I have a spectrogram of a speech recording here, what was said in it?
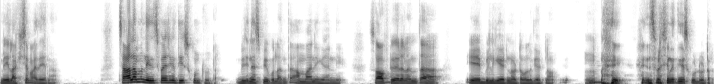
మీ లక్ష్యం అదేనా? చాలామంది ఇన్స్పిరేషన్ తీసుకుంటుంటారు. బిజినెస్ పీపుల్ అంతా అంబానీ కానీ సాఫ్ట్వేర్ అంతా ఏ బిల్ గేట్నో టోల్ గేట్నో ఇన్స్పిరేషన్ తీసుకుంటుంటారు.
